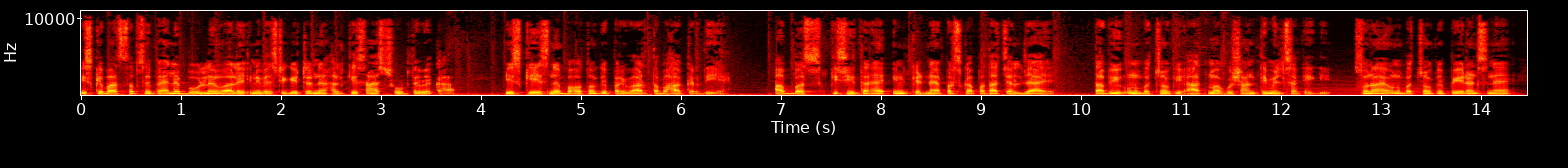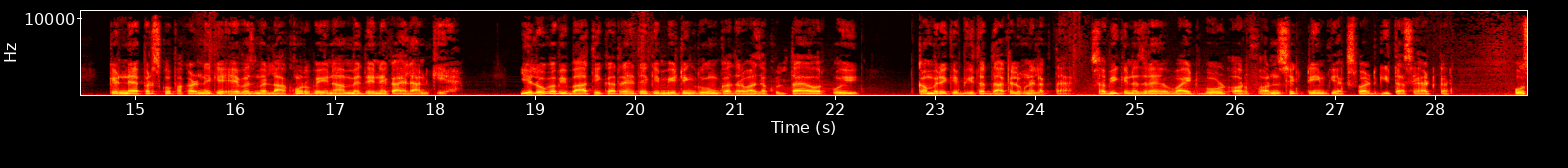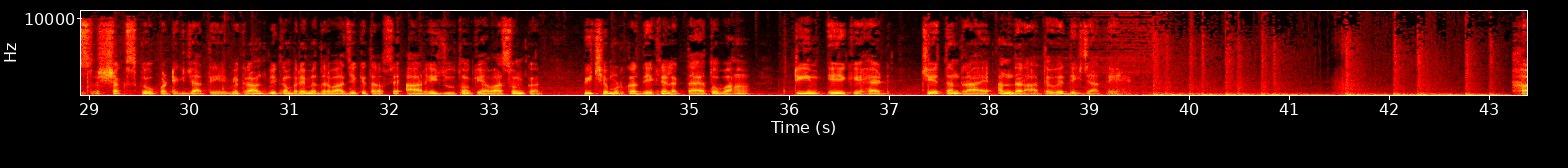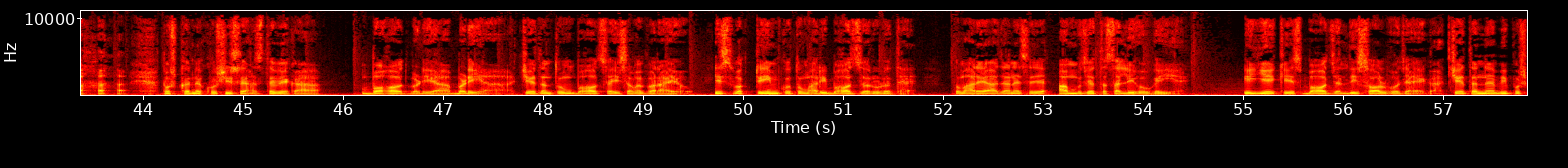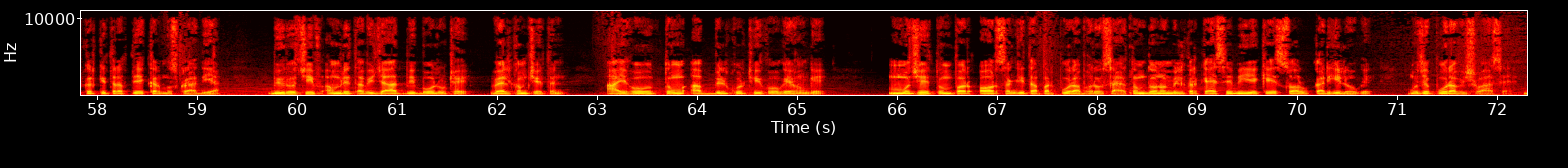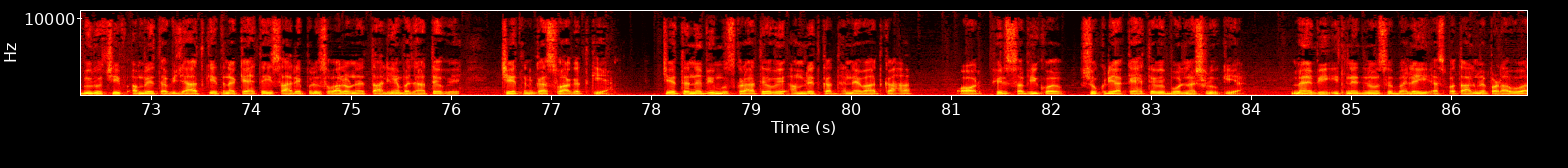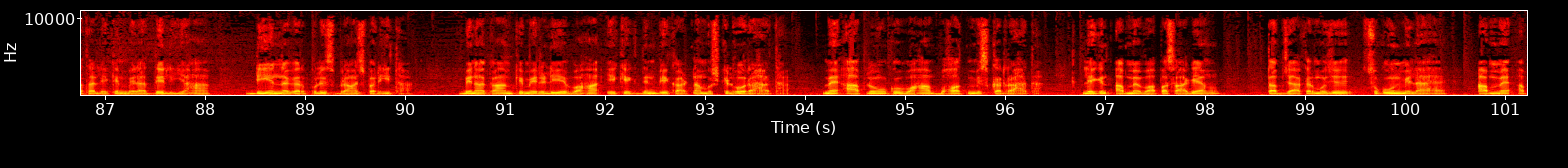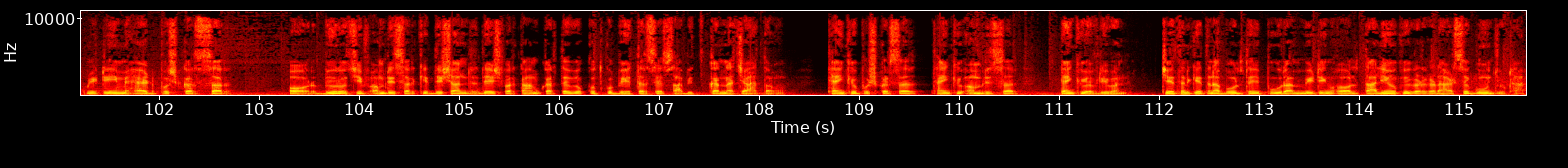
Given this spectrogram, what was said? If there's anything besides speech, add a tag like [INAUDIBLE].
इसके बाद सबसे पहले बोलने वाले इन्वेस्टिगेटर ने हल्की सांस छोड़ते हुए कहा, इस केस ने बहुतों के परिवार तबाह कर दिए। अब बस किसी तरह इन किडनैपर्स का पता चल जाए, तभी उन बच्चों की आत्मा को शांति मिल सकेगी। सुना है उन बच्चों के पेरेंट्स ने किडनैपर्स को पकड़ने के एवज में लाखों रुपए इनाम में देने का ऐलान किया है। ये लोग अभी बात ही कर रहे थे कि मीटिंग रूम का दरवाज़ा खुलता है और कोई कमरे के भीतर दाखिल होने लगता है। सभी की नज़रें व्हाइट बोर्ड और फॉरेंसिक टीम की एक्सपर्ट गीता से हटकर उस शख्स के ऊपर टिक जाती है। विक्रांत भी कमरे में दरवाजे की तरफ़ से आ रही जूतों की आवाज़ सुनकर पीछे मुड़कर देखने लगता है तो वहाँ टीम ए के हेड चेतन राय अंदर आते हुए दिख जाते हैं। [LAUGHS] पुष्कर ने खुशी से हँसते हुए कहा, बहुत बढ़िया बढ़िया। चेतन, तुम बहुत सही समय पर आए हो। इस वक्त टीम को तुम्हारी बहुत ज़रूरत है। तुम्हारे आ जाने से अब मुझे तसल्ली हो गई है। कि ये केस बहुत जल्दी सॉल्व हो जाएगा। चेतन ने भी पुष्कर की तरफ़ देखकर मुस्कुरा दिया। ब्यूरो चीफ अमृत अभिजात भी बोल उठे, वेलकम चेतन। आई होप तुम अब बिल्कुल ठीक हो गए होंगे। मुझे तुम पर और संगीता पर पूरा भरोसा है। तुम दोनों मिलकर कैसे भी ये केस सॉल्व कर ही लोगे? मुझे पूरा विश्वास है। ब्यूरो चीफ अमृत अभिजात के इतना कहते ही सारे पुलिस वालों ने तालियाँ बजाते हुए चेतन का स्वागत किया। चेतन ने भी मुस्कुराते हुए अमृत का धन्यवाद कहा और फिर सभी को शुक्रिया कहते हुए बोलना शुरू किया। मैं भी इतने दिनों से भले ही अस्पताल में पड़ा हुआ था, लेकिन मेरा दिल यहाँ डीएन नगर पुलिस ब्रांच पर ही था। बिना काम के मेरे लिए वहाँ एक एक दिन भी काटना मुश्किल हो रहा था। मैं आप लोगों को वहाँ बहुत मिस कर रहा था। लेकिन अब मैं वापस आ गया हूँ। तब जाकर मुझे सुकून मिला है। अब मैं अपनी टीम हेड पुष्कर सर और ब्यूरो चीफ अमृतसर के दिशा निर्देश पर काम करते हुए खुद को बेहतर से साबित करना चाहता हूँ। Thank you Pushkar sir, thank you Amritsar, thank you everyone. Chetan के इतना बोलते ही पूरा मीटिंग हॉल तालियों की गड़गड़ाहट से गूंज उठा।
